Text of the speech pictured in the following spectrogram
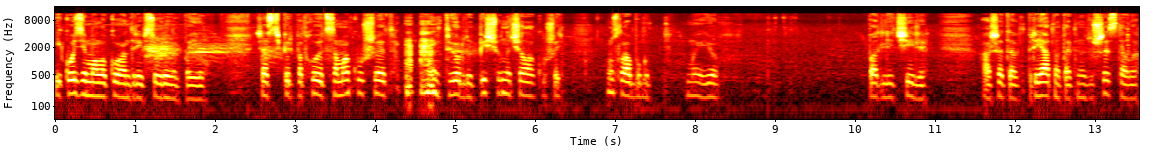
И козье молоко Андрей все время поил. Сейчас теперь подходит, сама кушает. Твердую пищу начала кушать. Ну, слава богу, мы ее подлечили. Аж это приятно так на душе стало.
